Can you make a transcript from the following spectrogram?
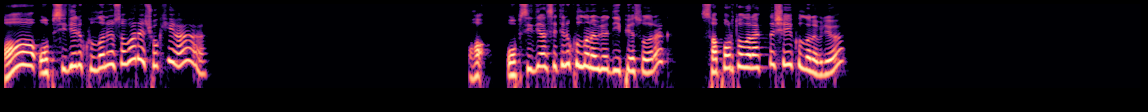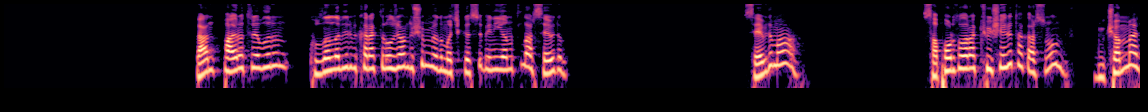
Aa Obsidian'i kullanıyorsa var ya çok iyi ha. Oha, Obsidian setini kullanabiliyor DPS olarak. Support olarak da şeyi kullanabiliyor. Ben Pyro Traveler'ın kullanılabilir bir karakter olacağını düşünmüyordum açıkçası. Beni yanıttılar. Sevdim. Sevdim ha. Support olarak Q şehri takarsın oğlum. Mükemmel.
